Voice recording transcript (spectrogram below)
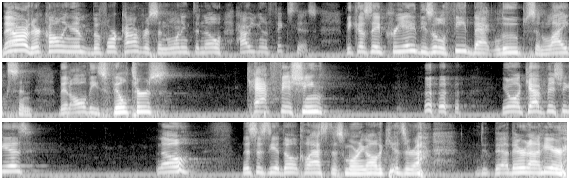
They are. They're calling them before Congress and wanting to know how are you going to fix this? Because they've created these little feedback loops and likes and then all these filters, catfishing. you know what catfishing is? No? This is the adult class this morning. All the kids are out. They're not here.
